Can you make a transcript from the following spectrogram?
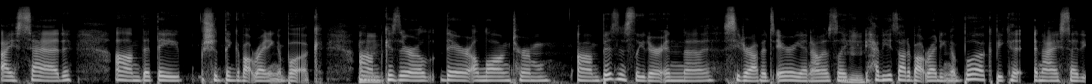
I said um, that they should think about writing a book um, Mm-hmm. because they're a, they're a long term. Um, business leader in the Cedar Rapids area, and I was like, Mhm. "Have you thought about writing a book?" Because, and I said,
